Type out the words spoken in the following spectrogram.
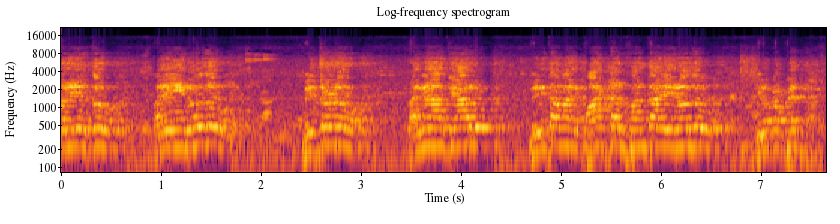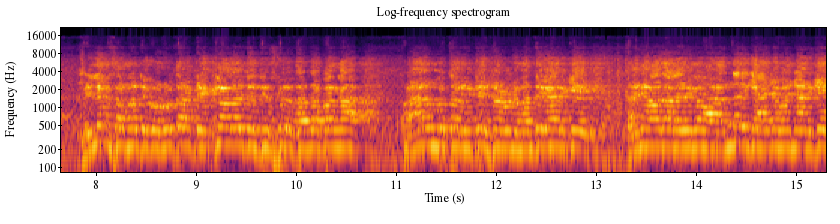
పనిచేస్తూ మరి ఈ రోజు మిత్రుడు రంగనాథ్ గారు మిగతా వారి పార్ట్నర్స్ అంతా ఈ రోజు ఈ యొక్క పెద్ద మిల్లింగ్ సంబంధించి నూతన టెక్నాలజీ తీసుకునే సందర్భంగా ప్రారంభోత్సవం ఇచ్చేసినటువంటి మంత్రి గారికి ధన్యవాదాలు. విధంగా వారందరికీ యాజమాన్యానికి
